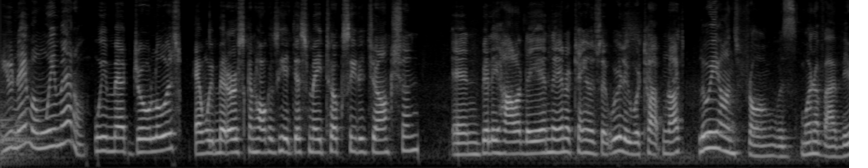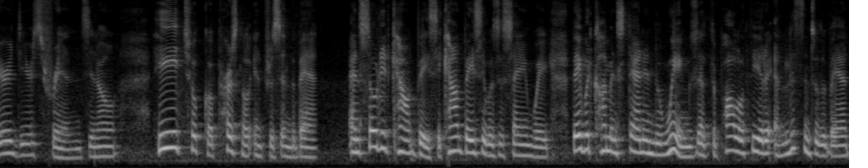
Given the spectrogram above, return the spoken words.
You name them, we met them. We met Joe Louis, and we met Erskine Hawkins. He had just made Tuxedo Junction and Billie Holiday and the entertainers that really were top notch. Louis Armstrong was one of our very dearest friends, you know. He took a personal interest in the band. And so did Count Basie. Count Basie was the same way. They would come and stand in the wings at the Apollo Theater and listen to the band.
